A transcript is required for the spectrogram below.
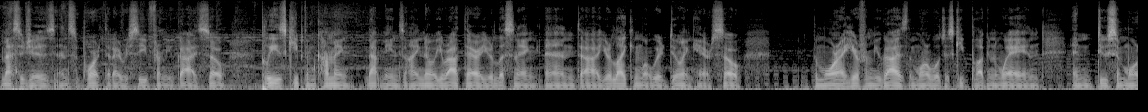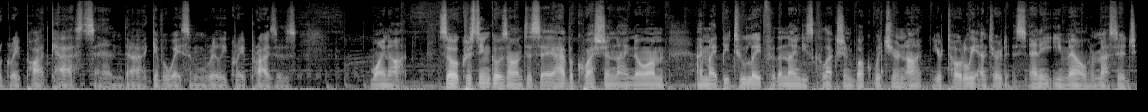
messages and support that I receive from you guys. So, please keep them coming. That means I know you're out there, you're listening, and uh, you're liking what we're doing here. So the more I hear from you guys, the more we'll just keep plugging away and and do some more great podcasts and uh, give away some really great prizes. Why not? So Christine goes on to say, I have a question. I know I'm I might be too late for the 90s collection book, which you're not. You're totally entered. Any email or message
